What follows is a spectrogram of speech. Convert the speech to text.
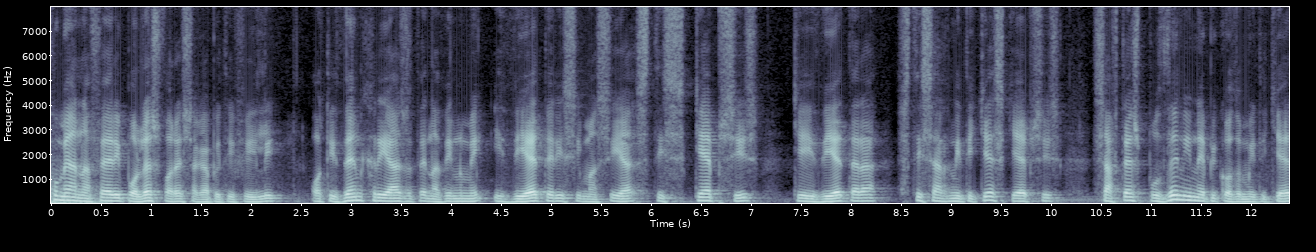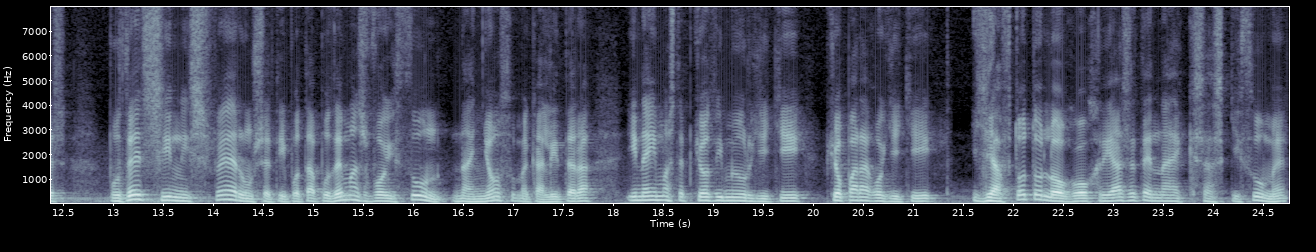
Έχουμε αναφέρει πολλές φορές αγαπητοί φίλοι ότι δεν χρειάζεται να δίνουμε ιδιαίτερη σημασία στις σκέψεις και ιδιαίτερα στις αρνητικές σκέψεις, σε αυτές που δεν είναι επικοδομητικές, που δεν συνεισφέρουν σε τίποτα, που δεν μας βοηθούν να νιώθουμε καλύτερα ή να είμαστε πιο δημιουργικοί, πιο παραγωγικοί. Γι' αυτό το λόγο χρειάζεται να εξασκηθούμε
